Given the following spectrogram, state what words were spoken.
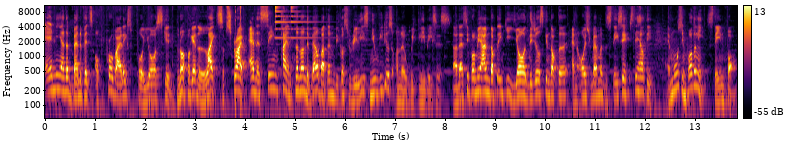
any other benefits of probiotics for your skin. Do not forget to like, subscribe and at the same time turn on the bell button because we release new videos on a weekly basis. Now that's it for me. I'm Dr. Ingky, your digital skin doctor and always remember to stay safe, stay healthy, and most importantly, stay informed.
